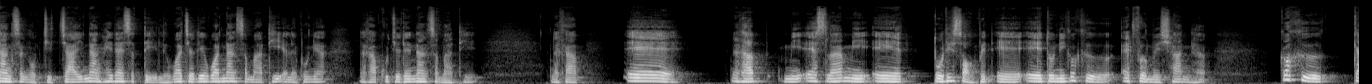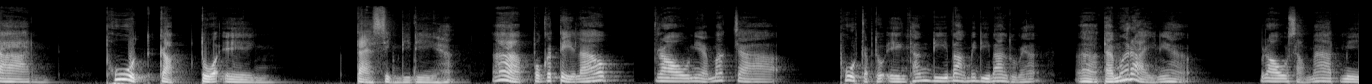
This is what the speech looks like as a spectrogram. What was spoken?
นั่งสงบจิตใจนั่งให้ได้สติ หรือว่าจะเรียกว่านั่งสมาธิอะไรพวกนี้นะครับ คุณจะได้นั่งสมาธินะครับ A นะครับมี S แล้วมี A ตัวที่ 2 เป็น A A ตัวนี้ก็คือ affirmation ฮะก็คือการพูดกับตัวเอง แต่สิ่งดีๆฮะ อ่าปกติแล้วเราเนี่ยมักจะพูดกับตัวเองทั้งดีบ้างไม่ดีบ้างถูกไหมฮะอ่าแต่เมื่อไหร่เนี่ยเราสามารถมี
